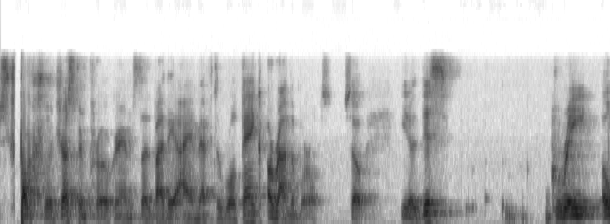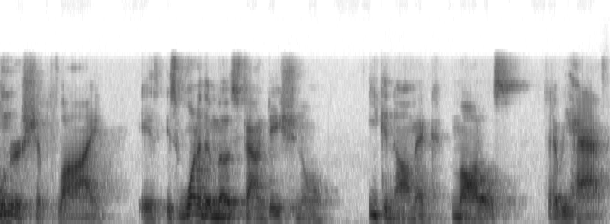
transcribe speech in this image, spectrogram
structural adjustment programs led by the IMF, the World Bank around the world. So you know, this great ownership lie is, is one of the most foundational economic models that we have.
